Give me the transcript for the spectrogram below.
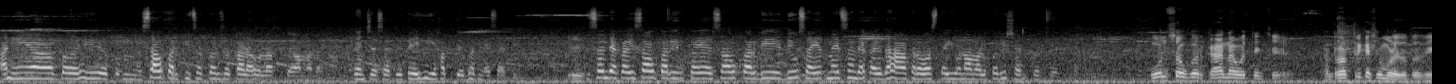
आणि हे सावकारकीचं कर्ज काढावं लागतं आम्हाला त्यांच्यासाठी तेही हप्ते भरण्यासाठी. संध्याकाळी सावकारी काय सावकार बी दिवसा येत नाही संध्याकाळी दहा अकरा वाजता येऊन आम्हाला परेशान करते. कोण सावकार काय नाव आहे त्यांचे? आणि रात्री कशामुळे जातात ते?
